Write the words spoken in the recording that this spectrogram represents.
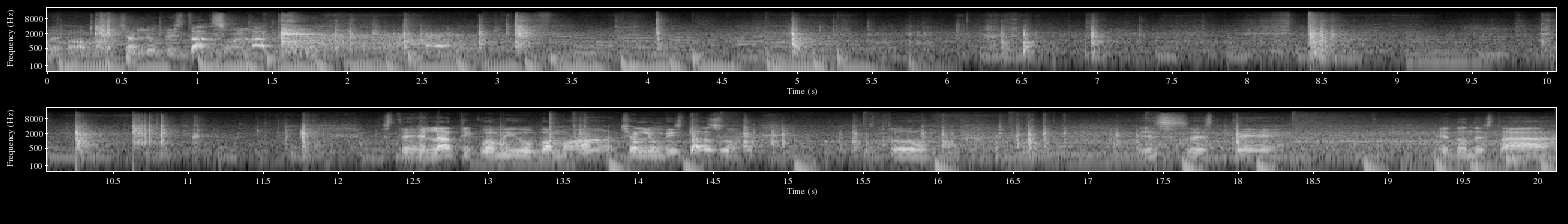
Bueno, vamos a echarle un vistazo al ático. Este es el ático, amigos. Vamos a echarle un vistazo. Esto es este es donde está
